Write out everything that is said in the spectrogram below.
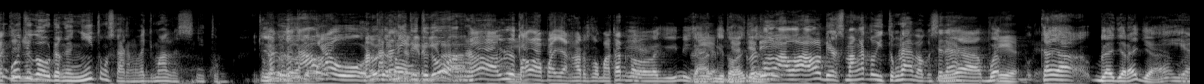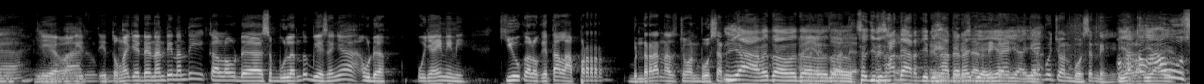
gue Tracking juga udah nggak ngitung sekarang lagi males ngitung. Ya, Cuman lu udah tahu. tahu, lu udah Makanannya tahu. itu doang. Nah, lu udah tahu apa yang harus lo makan kalau lagi ini kan Iya. gitu Iya, aja. Jadi kalau awal-awal biar semangat lu hitung dah bagusnya dah. Iya, buat Iya. kayak belajar aja. Iya. Iya, hitung aja dan nanti nanti kalau udah sebulan tuh biasanya udah punya ini nih. Cue kalau kita lapar beneran atau cuman bosan. Iya, betul betul Nah, itu betul. ada. Saya jadi sadar, jadi Iya, sadar aja. Iya, iya, iya. Kayak gue cuman bosen deh. Iya, Atau iya, iya. aus.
